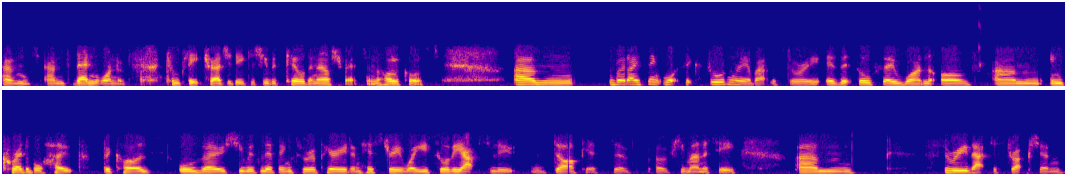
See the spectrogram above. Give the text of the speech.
and and then one of complete tragedy because she was killed in Auschwitz in the Holocaust. Um, but I think what's extraordinary about the story is it's also one of um, incredible hope because although she was living through a period in history where you saw the absolute darkest of, of humanity, um, through that destruction,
